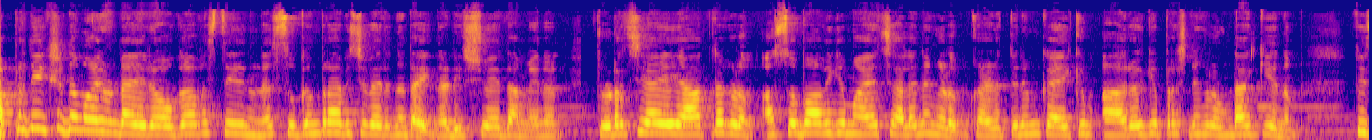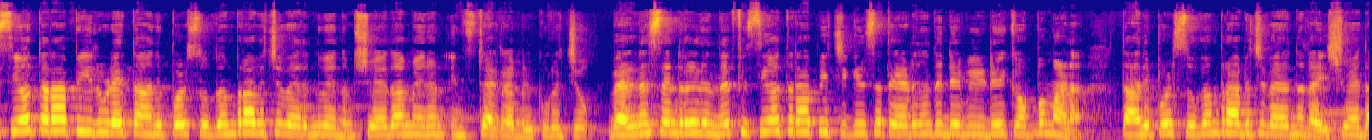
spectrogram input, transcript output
അപ്രതീക്ഷിതമായുണ്ടായ രോഗാവസ്ഥയിൽ നിന്ന് സുഖം പ്രാപിച്ചു വരുന്നതായി നടി ശ്വേത മേനോൻ. തുടർച്ചയായ യാത്രകളും അസ്വാഭാവികമായ ചലനങ്ങളും കഴുത്തിനും കൈക്കും ആരോഗ്യ പ്രശ്നങ്ങൾ ഉണ്ടാക്കിയെന്നും ഫിസിയോതെറാപ്പിയിലൂടെ താനിപ്പോൾ സുഖം പ്രാപിച്ചു വരുന്നുവെന്നും ശ്വേത മേനോൻ ഇൻസ്റ്റാഗ്രാമിൽ കുറിച്ചു. വെൽനസ് സെന്ററിൽ നിന്ന് ഫിസിയോതെറാപ്പി ചികിത്സ തേടുന്നതിന്റെ വീഡിയോയ്ക്കൊപ്പമാണ് താനിപ്പോൾ സുഖം പ്രാപിച്ചു വരുന്നതായി ശ്വേത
